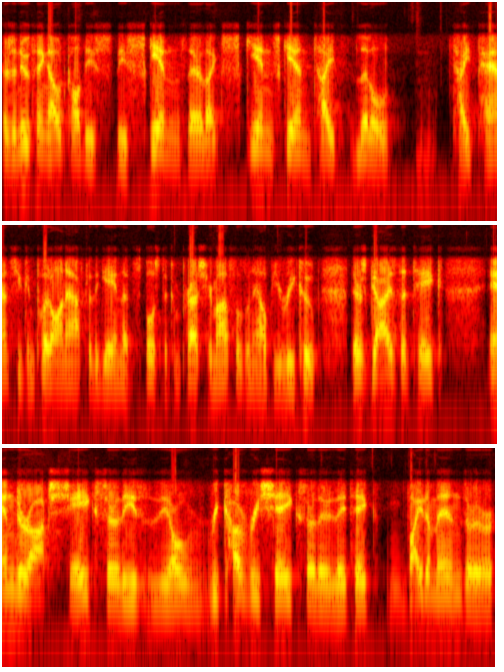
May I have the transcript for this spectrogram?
There's a new thing out called these these skins. They're like skin, skin tight little tight pants you can put on after the game that's supposed to compress your muscles and help you recoup. There's guys that take Endurox shakes or these you know recovery shakes or they they take vitamins or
